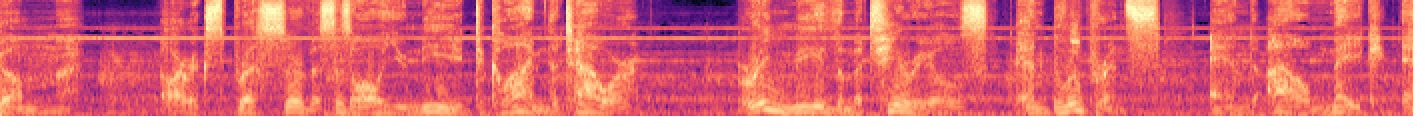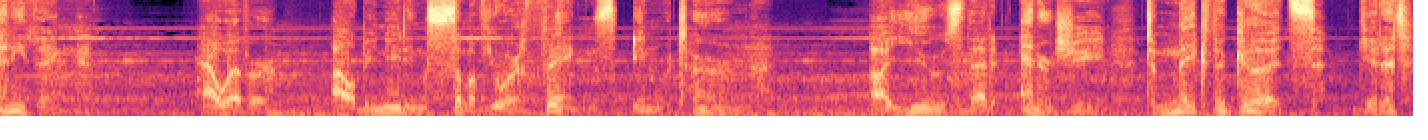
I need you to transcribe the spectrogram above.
Welcome. Our express service is all you need to climb the tower. Bring me the materials and blueprints, and I'll make anything. However, I'll be needing some of your things in return. I use that energy to make the goods. Get it?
